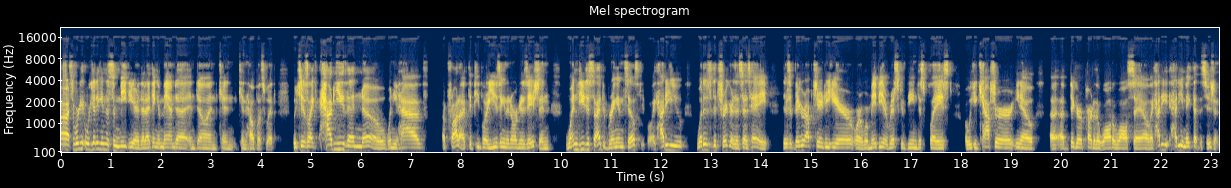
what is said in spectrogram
All right so we're, we're getting into some meat here that i think amanda and dylan can can help us with which is like how do you then know when you have a product that people are using in an organization when do you decide to bring in salespeople? Like how do you what is the trigger that says hey there's a bigger opportunity here, or we're maybe at risk of being displaced, or we could capture, you know, a, a bigger part of the wall to wall sale. Like, how do you how do you make that decision?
